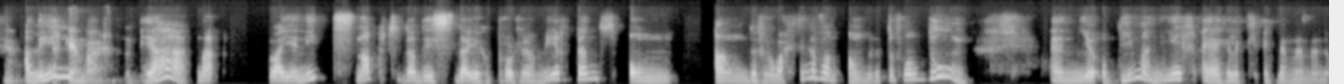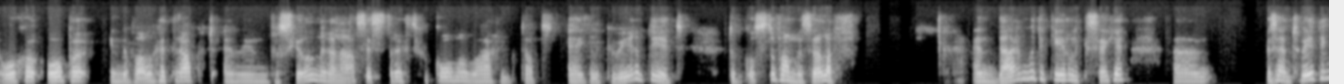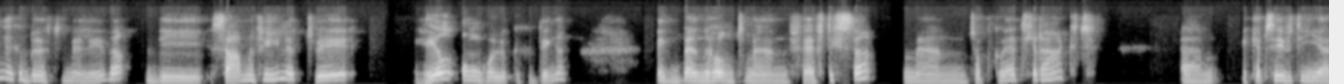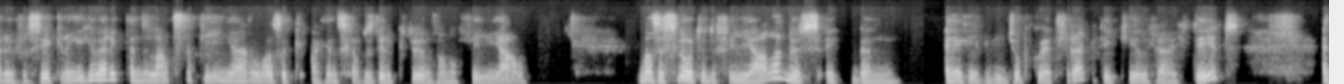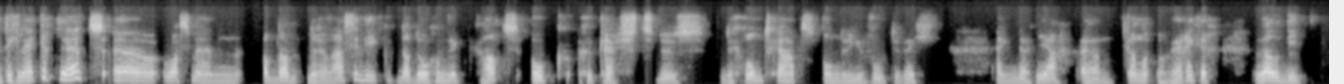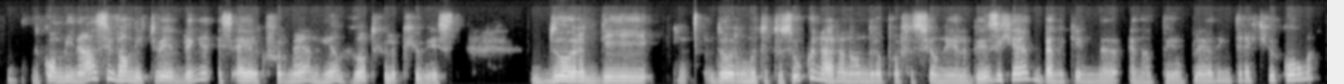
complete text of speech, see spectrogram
Ja, Alleen, herkenbaar. Ja, maar wat je niet snapt, dat is dat je geprogrammeerd bent om aan de verwachtingen van anderen te voldoen. En je op die manier eigenlijk, ik ben met mijn ogen open in de val getrapt en in verschillende relaties terechtgekomen waar ik dat eigenlijk weer deed, ten koste van mezelf. En daar moet ik eerlijk zeggen, uh, er zijn twee dingen gebeurd in mijn leven die samenvielen, twee heel ongelukkige dingen. Ik ben rond mijn vijftigste mijn job kwijtgeraakt. Um, ik heb 17 jaar in verzekeringen gewerkt en de laatste 10 jaar was ik agentschapsdirecteur van een filiaal. Maar ze sloten de filialen, dus ik ben eigenlijk die job kwijtgeraakt die ik heel graag deed. En tegelijkertijd uh, was mijn, op dat, de relatie die ik op dat ogenblik had ook gecrashed. Dus de grond gaat onder je voeten weg. En ik dacht, ja, um, kan het nog erger? Wel, die de combinatie van die twee dingen is eigenlijk voor mij een heel groot geluk geweest. Door, die, door moeten te zoeken naar een andere professionele bezigheid, ben ik in de NLP-opleiding terechtgekomen,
